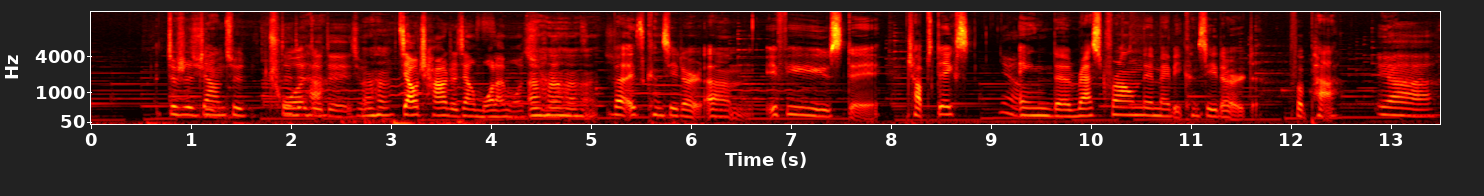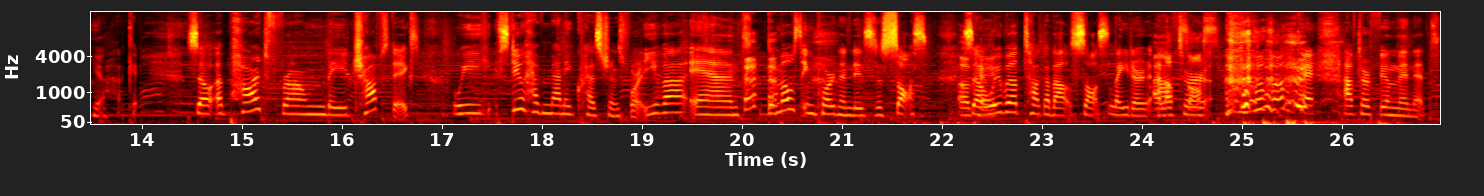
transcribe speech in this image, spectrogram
就是这样去戳它，对对对，就交叉着这样磨来磨去。But it's considered um if you use the chopsticks in the restaurant, they may be considered faux pas. Yeah. Yeah, okay. So apart from the chopsticks, we still have many questions for Eva, and the most important is the sauce. Okay. So we will talk about sauce later I after okay, after a few minutes.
